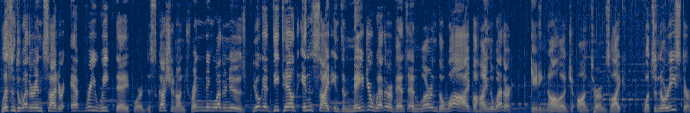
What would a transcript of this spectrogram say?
Listen to Weather Insider every weekday for a discussion on trending weather news. You'll get detailed insight into major weather events and learn the why behind the weather, gaining knowledge on terms like what's a nor'easter.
